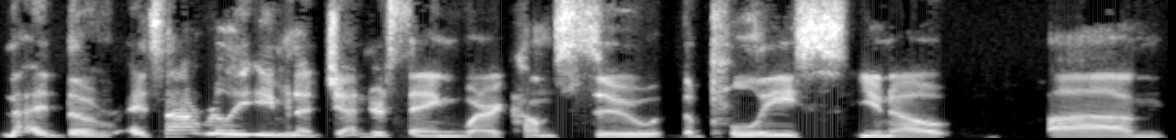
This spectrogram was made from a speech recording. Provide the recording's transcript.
the it's not really even a gender thing where it comes to the police you know um,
